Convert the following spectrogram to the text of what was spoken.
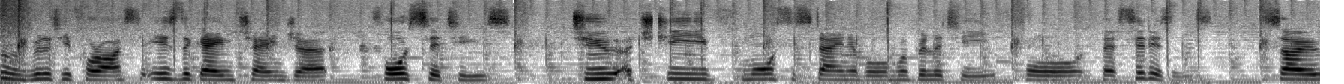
Micromobility for us is the game changer for cities to achieve more sustainable mobility for their citizens. So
